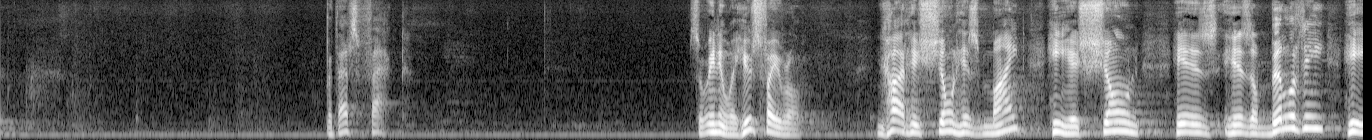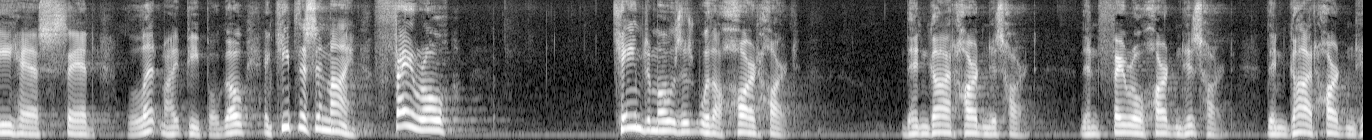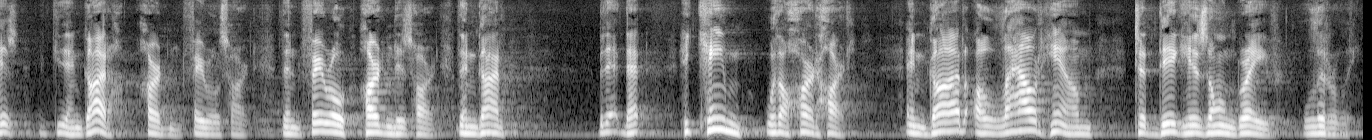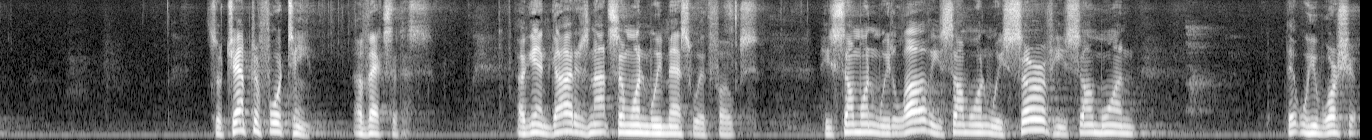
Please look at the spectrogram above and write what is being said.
but that's a fact. So, anyway, here's Pharaoh. God has shown his might, he has shown his, his ability. He has said, Let my people go. And keep this in mind Pharaoh came to Moses with a hard heart. Then God hardened his heart. Then Pharaoh hardened his heart. Then God hardened his then God hardened Pharaoh's heart. Then Pharaoh hardened his heart. Then God that, that he came with a hard heart. And God allowed him to dig his own grave, literally. So, chapter 14 of Exodus. Again, God is not someone we mess with, folks. He's someone we love, He's someone we serve, He's someone that we worship.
